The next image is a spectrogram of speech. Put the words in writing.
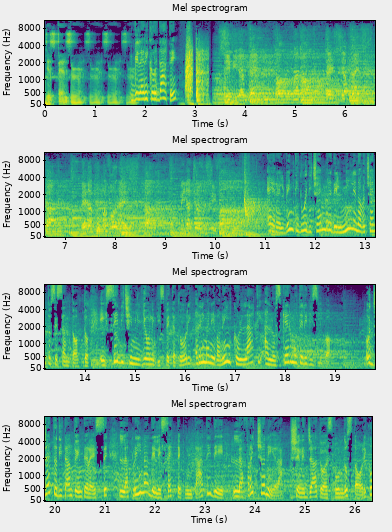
Dispenser. Ve la ricordate? Simile al vento la notte si appresta e la cupa foresta minacciosa si fa. Era il 22 dicembre del 1968 e 16 milioni di spettatori rimanevano incollati allo schermo televisivo. Oggetto di tanto interesse, la prima delle sette puntate de La Freccia Nera, sceneggiato a sfondo storico,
